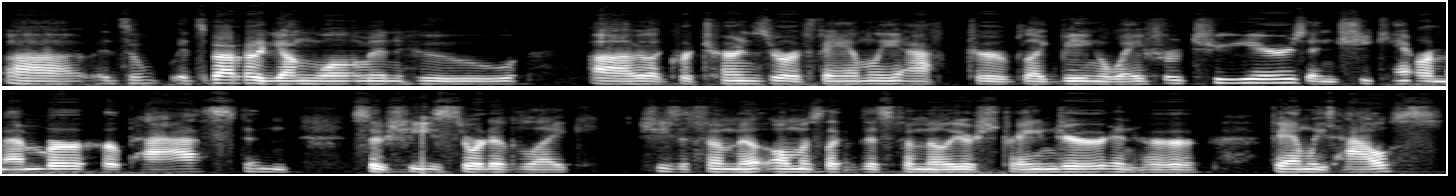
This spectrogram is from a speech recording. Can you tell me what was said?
uh, it's a, it's about a young woman who uh, like returns to her family after like being away for two years, and she can't remember her past, and so she's sort of like she's a fami- almost like this familiar stranger in her family's house,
